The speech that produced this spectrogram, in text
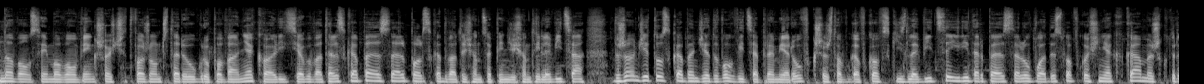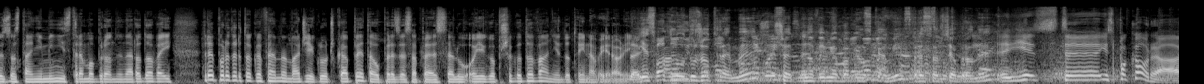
Nową sejmową większość tworzą cztery ugrupowania. Koalicja Obywatelska, PSL, Polska 2050 i Lewica. W rządzie Tuska będzie dwóch wicepremierów, Krzysztof Gawkowski z Lewicy i lider PSL-u Władysław Kosiniak-Kamysz, który zostanie ministrem obrony narodowej. Reporter TOK FM Maciej Kluczka pytał prezesa PSL-u o jego przygotowanie do tej nowej roli. Jest panu dużo tremy przed nowymi obowiązkami w resorcie obrony? Jest, e, jest pokora.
